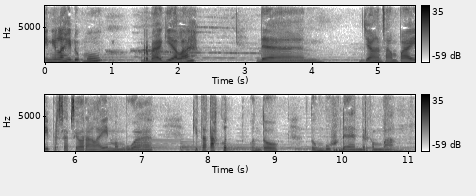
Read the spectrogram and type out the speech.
inilah hidupmu berbahagialah dan jangan sampai persepsi orang lain membuat kita takut untuk tumbuh dan berkembang.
